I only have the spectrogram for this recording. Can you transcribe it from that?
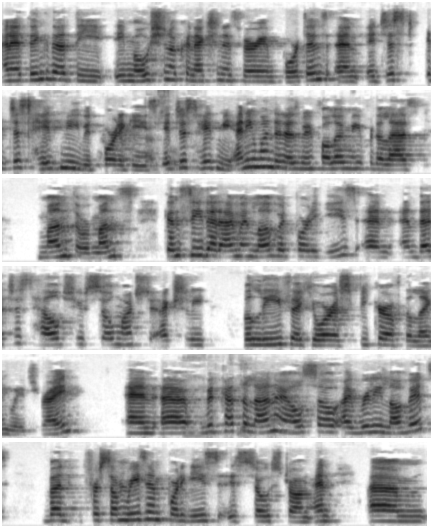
and I think that the emotional connection is very important. And it just it just hit me with Portuguese. It just hit me. Anyone that has been following me for the last month or months can see that I'm in love with Portuguese, and and that just helps you so much to actually believe that you're a speaker of the language, right? And uh, Mhm. with Catalan, I also I really love it, but for some reason Portuguese is so strong. And um,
